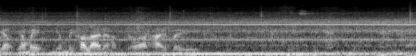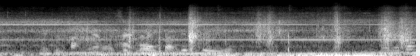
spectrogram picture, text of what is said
ยังยังไม่ยังไม่เข้าไลน์นะครับ แต่ว่าหายไปนี่คือฝั่งนี้นะหายไป สามสิบสี่มันจะต้อง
